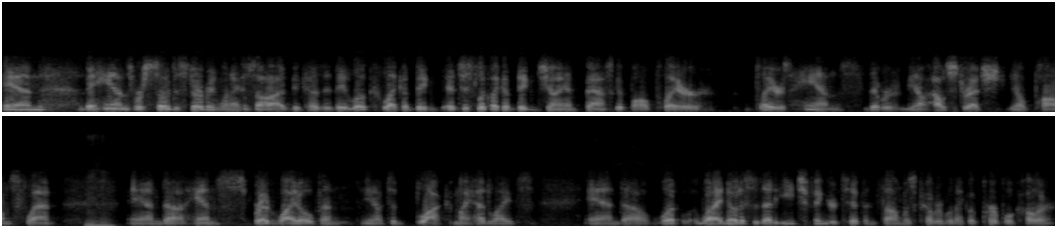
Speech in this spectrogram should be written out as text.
And the hands were so disturbing when I saw it because they look like a big it just looked like a big giant basketball player player's hands that were you know outstretched you know palms flat mm-hmm. and uh, hands spread wide open, you know, to block my headlights. And uh, what what I noticed is that each fingertip and thumb was covered with like a purple color.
